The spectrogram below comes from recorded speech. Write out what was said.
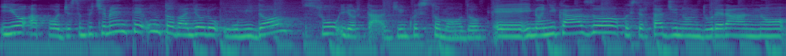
io appoggio semplicemente un tovagliolo umido sugli ortaggi in questo modo. E in ogni caso questi ortaggi non dureranno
